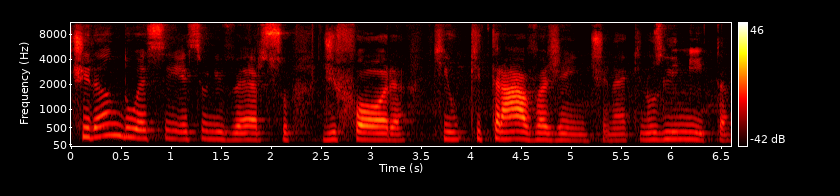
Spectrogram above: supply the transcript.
tirando esse, esse universo de fora que, que trava a gente, né, que nos limita,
